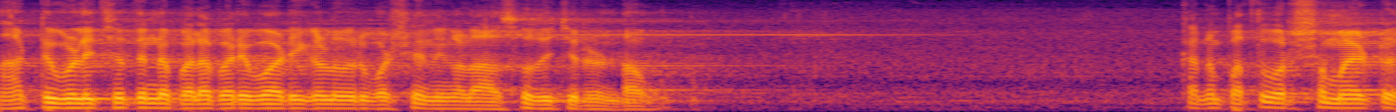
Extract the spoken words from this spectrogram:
നാട്ടുവെളിച്ചത്തിന്റെ പല പരിപാടികളും ഒരു പക്ഷേ നിങ്ങൾ ആസ്വദിച്ചിട്ടുണ്ടാവും. കാരണം പത്ത് വർഷമായിട്ട്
